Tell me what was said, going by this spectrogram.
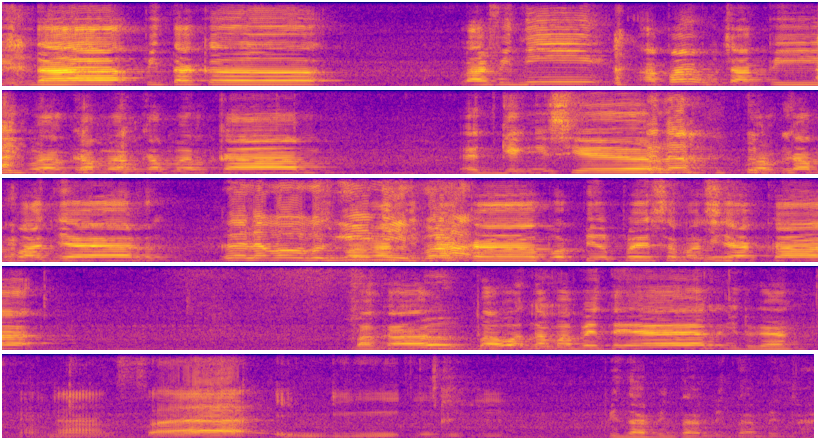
Pindah pindah ke live ini apa ucapin welcome welcome welcome. Ed Gang is here. Kenapa? welcome Fajar. Kenapa begini semangatin pak? Mereka buat pilpres sama Siaka. Bakal bawa nama BTR gitu kan? Kenapa? Ini pindah pindah pindah pindah.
